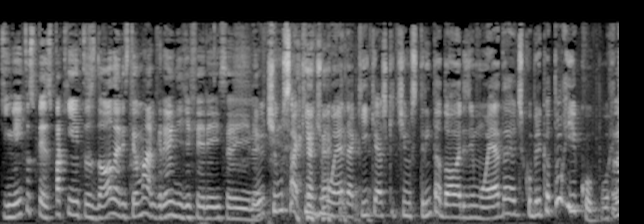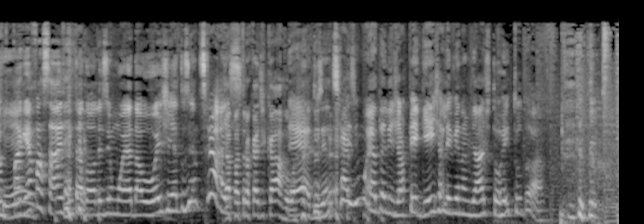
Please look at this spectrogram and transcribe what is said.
500 pesos pra 500 dólares, tem uma grande diferença aí, né? Eu tinha um saquinho de moeda aqui que acho que tinha uns 30 dólares em moeda. Eu descobri que eu tô rico, porque. Eu paguei a passagem. 30 dólares em moeda hoje é 200 reais. Dá pra trocar de carro. É, 200 reais em moeda ali. Já peguei, já levei na viagem, torrei tudo lá.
